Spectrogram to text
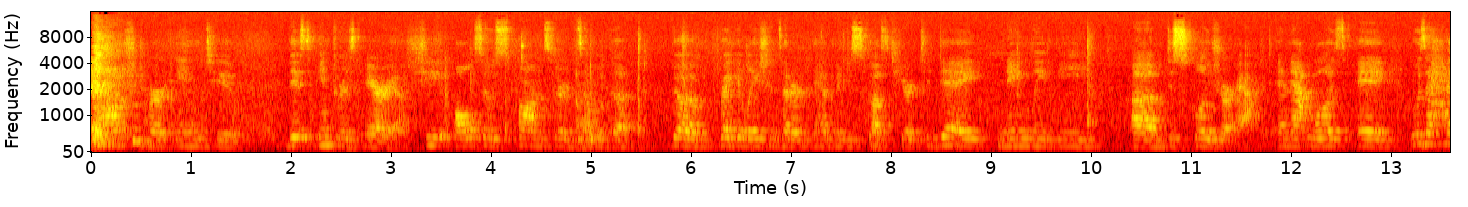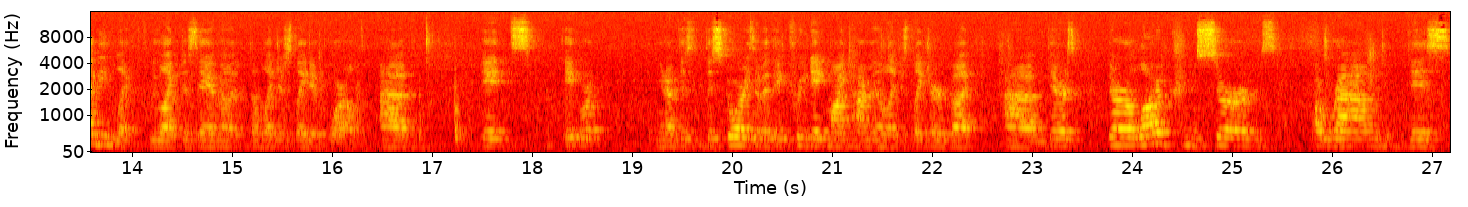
launched her into this interest area. She also sponsored some of the, the regulations that are, have been discussed here today, namely the um, Disclosure Act. And that was a, it was a heavy lift, we like to say in the, the legislative world. Um, it's, it, you know, this, the stories of it, they predate my time in the legislature, but um, there's, there are a lot of concerns around this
